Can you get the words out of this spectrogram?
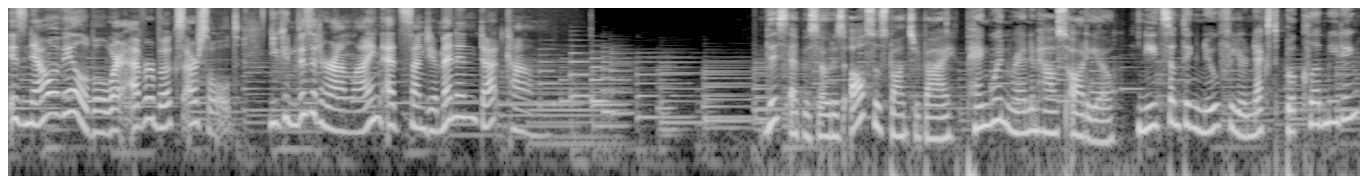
is now available wherever books are sold. You can visit her online at sandhyamenon.com. This episode is also sponsored by Penguin Random House Audio. Need something new for your next book club meeting?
